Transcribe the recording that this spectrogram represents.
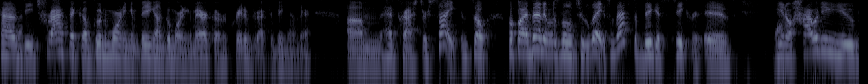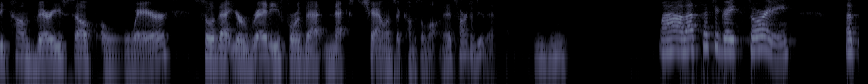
had the traffic of Good Morning and being on Good Morning America, her creative director being on there, um, had crashed her site. And so, but by then it was a little too late. So that's the biggest secret is, Yeah. you know, how do you become very self-aware so that you're ready for that next challenge that comes along? And it's hard to do that. Mhm. Wow, that's such a great story. That's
